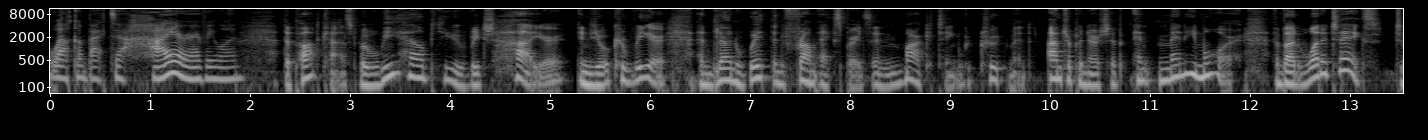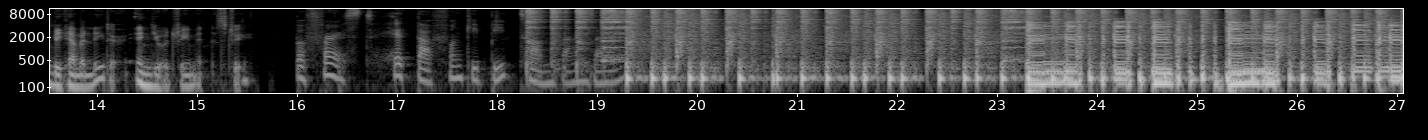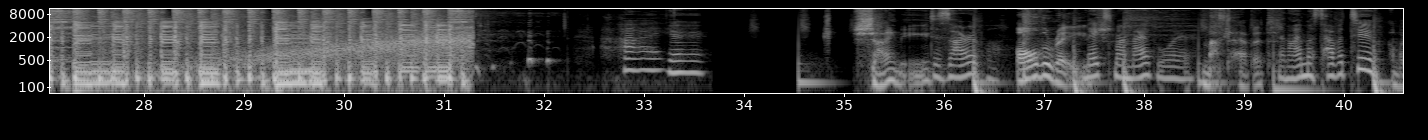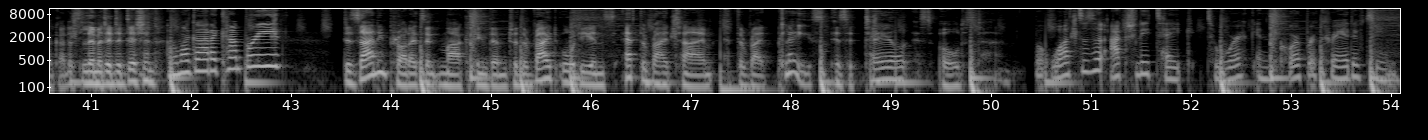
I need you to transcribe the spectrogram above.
Welcome back to Higher, everyone. the podcast where we help you reach higher in your career and learn with and from experts in marketing, recruitment, entrepreneurship, and many more about what it takes to become a leader in your dream industry. But first, hit that funky beat, Tom Zanza. Shiny, desirable, all the rage, makes my mouth water, must have it. and I must have it too. Oh my god, it's limited edition. Oh my god, I can't breathe. Designing products and marketing them to the right audience at the right time at the right place is a tale as old as time. But what does it actually take to work in the corporate creative team?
